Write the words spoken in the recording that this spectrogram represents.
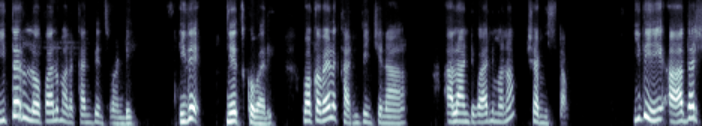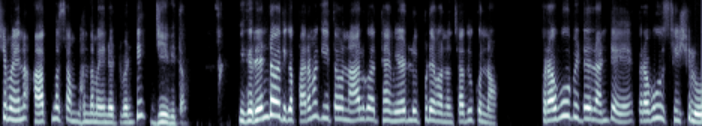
ఇతర లోపాలు మనకు కనిపించవండి. ఇదే నేర్చుకోవాలి. ఒకవేళ కనిపించినా అలాంటి వారిని మనం క్షమిస్తాం. ఇది ఆదర్శమైన ఆత్మ సంబంధమైనటువంటి జీవితం. ఇక రెండవదిగా పరమగీతం నాలుగో అధ్యాయం ఏడులు ఇప్పుడే మనం చదువుకున్నాం. ప్రభు బిడ్డలు అంటే ప్రభు శిష్యులు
